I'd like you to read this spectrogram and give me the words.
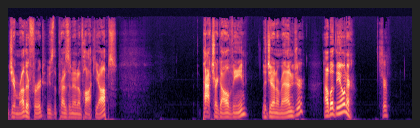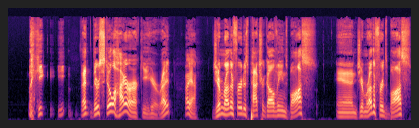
Jim Rutherford, who's the president of Hockey Ops, Patrick Allvin, the general manager. How about the owner? Sure. Like he, he, that, there's still a hierarchy here, right? Oh yeah, Jim Rutherford is Patrick Allvin's boss, and Jim Rutherford's boss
